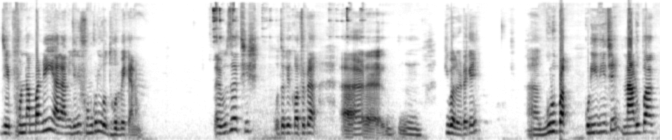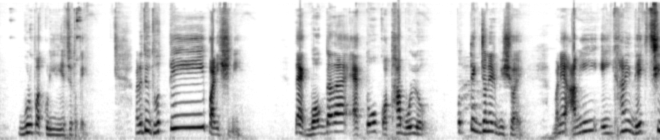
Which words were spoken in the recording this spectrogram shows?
যে ফোন নাম্বার নেই আর আমি যদি ফোন করি ও ধরবে কেন? তাই বুঝতে পারছিস? ও তোকে কতটা কী বলো আহ, গুরুপাক করিয়ে দিয়েছে নাড়ুপাক গুরুপাক করিয়ে দিয়েছে তোকে। মানে তুই ধরতেই পারিসনি। দেখ বগদাদা এত কথা বলল প্রত্যেকজনের বিষয়। মানে আমি এইখানে দেখছি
